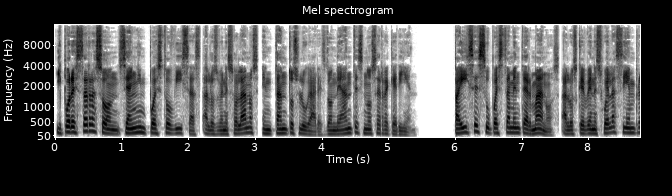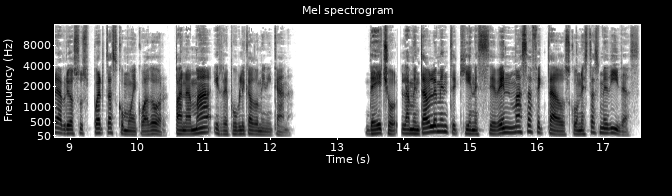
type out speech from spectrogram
Y por esta razón se han impuesto visas a los venezolanos en tantos lugares donde antes no se requerían. Países supuestamente hermanos a los que Venezuela siempre abrió sus puertas como Ecuador, Panamá y República Dominicana. De hecho, lamentablemente quienes se ven más afectados con estas medidas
